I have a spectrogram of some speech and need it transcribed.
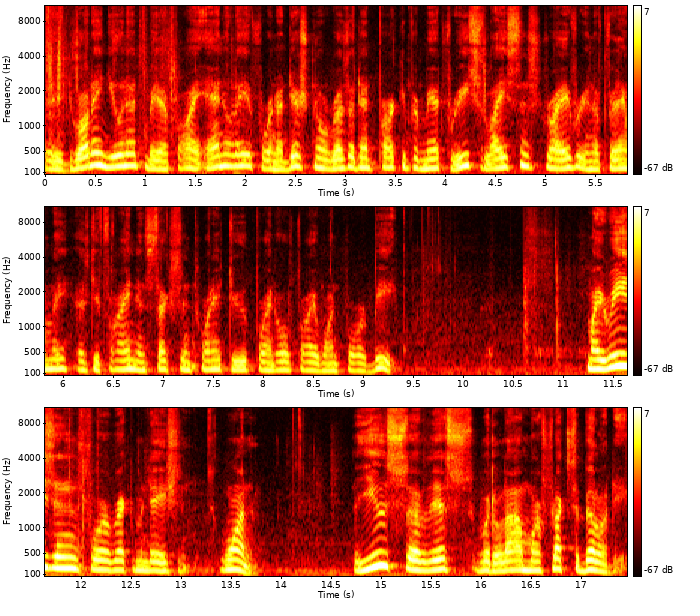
A dwelling unit may apply annually for an additional resident parking permit for each licensed driver in a family as defined in section 22.0514B. My reasons for recommendation. One, the use of this would allow more flexibility.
